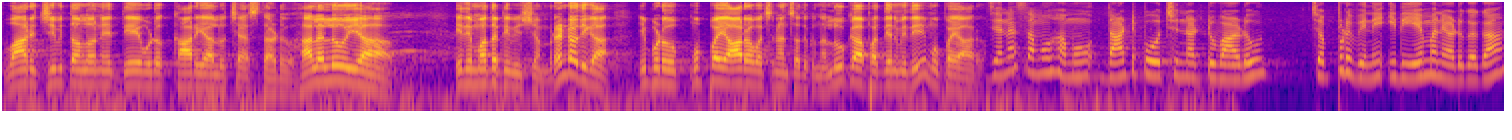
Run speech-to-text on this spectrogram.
వారి జీవితంలోనే దేవుడు కార్యాలు చేస్తాడు. హలలుయా ఇది మొదటి విషయం. రెండవదిగా ఇప్పుడు ముప్పై ఆరో వచనం చదువుకుందాం. లూకా పద్దెనిమిది ముప్పై ఆరు. జన సమూహము దాటిపోచున్నట్టు వాడు చెప్పుడు విని ఇది ఏమని అడుగగా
